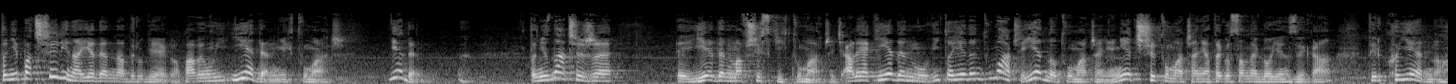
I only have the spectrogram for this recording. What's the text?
to nie patrzyli na jeden na drugiego. Paweł mówi, jeden niech tłumaczy. Jeden. To nie znaczy, że jeden ma wszystkich tłumaczyć, ale jak jeden mówi, to jeden tłumaczy. Jedno tłumaczenie, nie trzy tłumaczenia tego samego języka, tylko jedno.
